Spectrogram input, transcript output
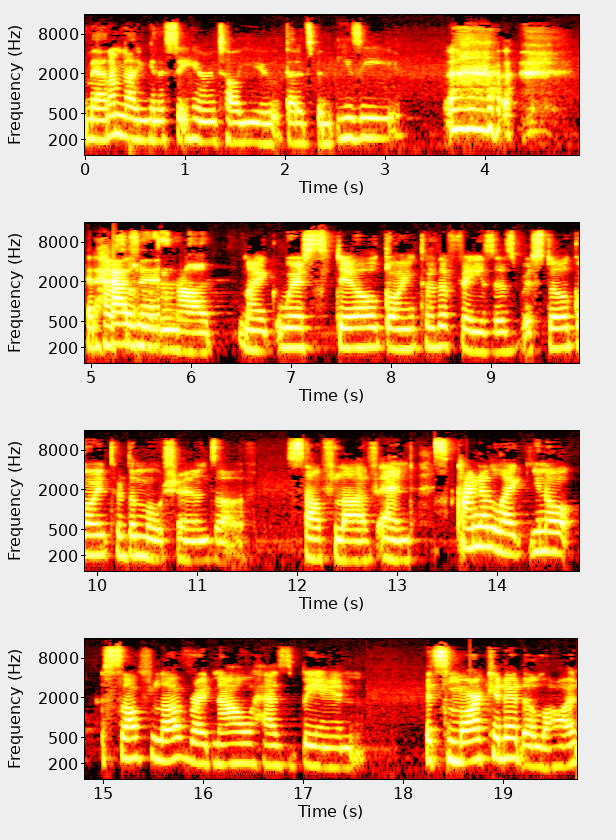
man, I'm not even to sit here and tell you that it's been easy. it Absolutely hasn't. not. Like we're still going through the phases. We're still going through the motions of self love, and it's kind of like you know, self love right now has been. it's marketed a lot,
